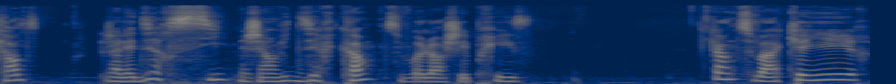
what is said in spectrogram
quand... J'allais dire si, mais j'ai envie de dire quand tu vas lâcher prise. Quand tu vas accueillir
